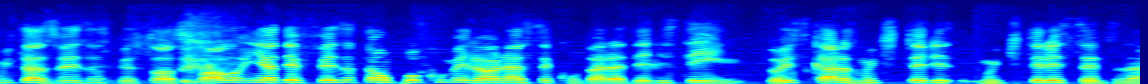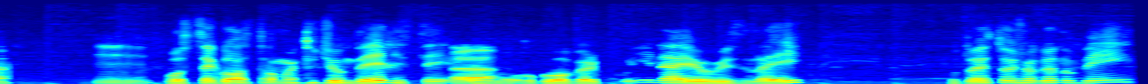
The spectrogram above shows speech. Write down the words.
muitas vezes as pessoas falam e a defesa tá um pouco melhor, né? A secundária deles tem dois caras muito, muito interessantes, né? Uhum. Você gosta muito de um deles, tem é. o, o Glover Queen, né? E o Slay. Os dois estão jogando bem.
